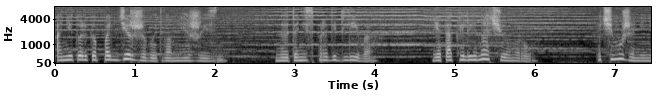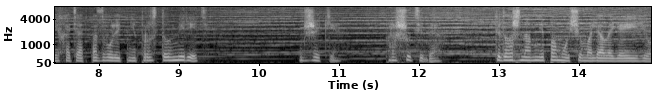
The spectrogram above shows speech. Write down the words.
Они только поддерживают во мне жизнь, но это несправедливо. Я так или иначе умру. Почему же они не хотят позволить мне просто умереть? Джеки, прошу тебя, ты должна мне помочь, умоляла я ее.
